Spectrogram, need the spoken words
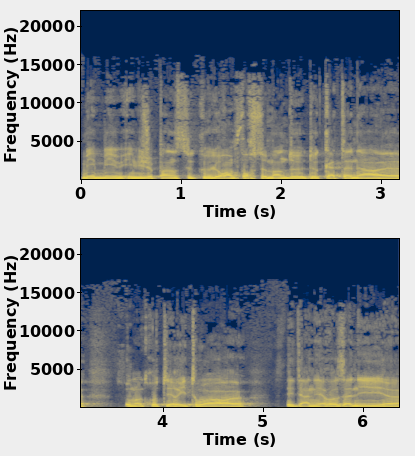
mais, mais, je pense que le renforcement de, de Katana euh, sur notre territoire euh, ces dernières années, euh,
